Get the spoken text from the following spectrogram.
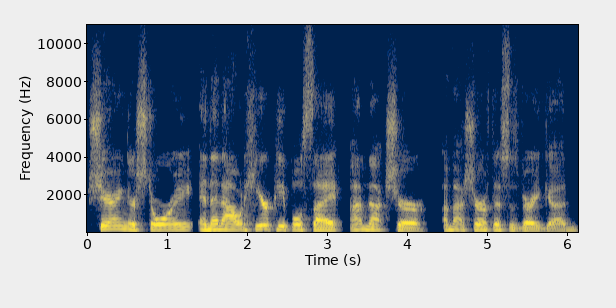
sharing their story, and then I would hear people say, I'm not sure. I'm not sure if this is very good.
